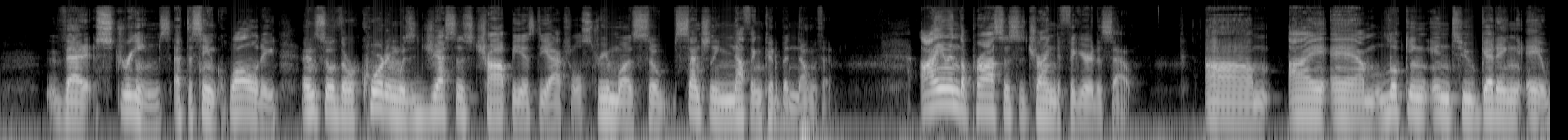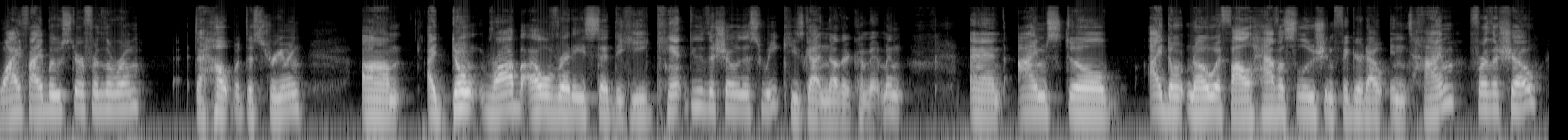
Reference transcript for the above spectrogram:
that it streams at the same quality. And so the recording was just as choppy as the actual stream was, so essentially nothing could have been done with it. I am in the process of trying to figure this out. Um, I am looking into getting a Wi Fi booster for the room to help with the streaming. Um, I don't, Rob already said that he can't do the show this week. He's got another commitment. And I'm still I don't know if I'll have a solution figured out in time for the show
